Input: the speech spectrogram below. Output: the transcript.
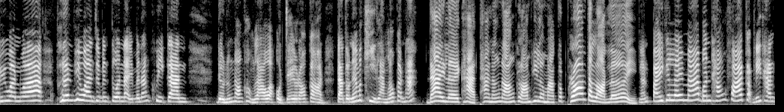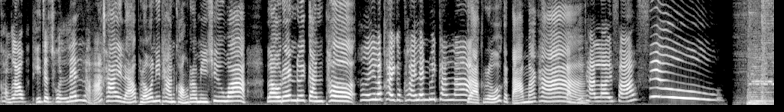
พี่วันว่า เพื่อนพี่วันจะเป็นตัวไหนมานั่งคุยกันเดี๋ยวน้องๆของเราอะอดใจรอก่อน แต่ตอนนี้มาขี่หลังเรากันนะ ได้เลยค่ะ ถ้าน้องๆ พร้อมพี่โลมาก็พร้อมตลอดเลย งั้นไปกันเลยมาบนท้องฟ้ากับนิทานของเราที่จะชวนเล่นเหรอ ใช่แล้ว เพราะว่านิทานของเรามีชื่อว่า เราเล่นด้วยกันเถอะ เฮ้ยแล้วใครกับใครเล่นด้วยกันล่ะ อยากรู้ก็ตามมาค่ะ กับนิทานลอยฟ้าฟิว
